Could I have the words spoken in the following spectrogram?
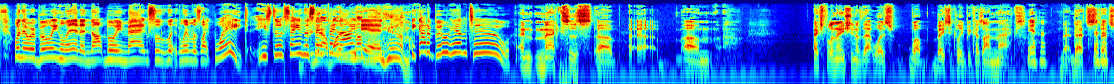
enough. when they were booing Len and not booing Max, Len was like, "Wait, he's still saying the same Yeah, thing why are you I did. him?" You got to boo him too." and Max's uh, uh, um, explanation of that was well, basically because I'm Max. Yeah. That, that's that's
